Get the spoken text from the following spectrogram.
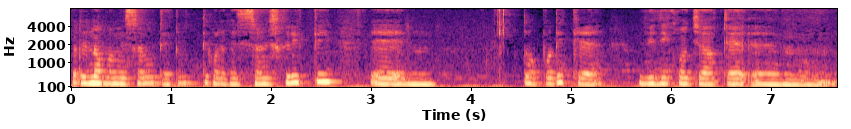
rinnovo i miei saluti a tutti quelli che si sono iscritti e dopodiché vi dico già che... Ehm,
